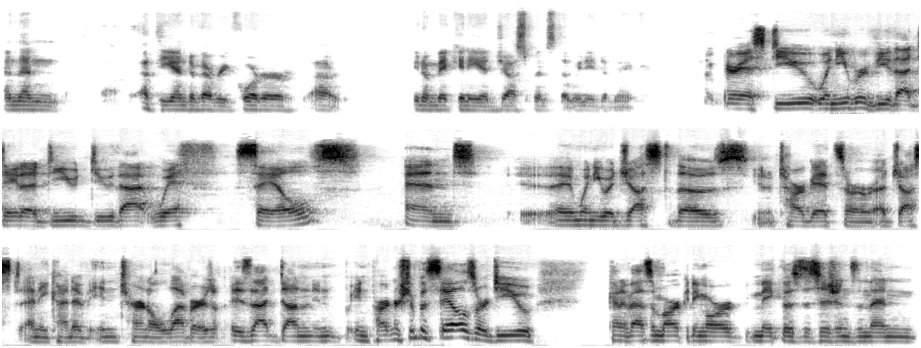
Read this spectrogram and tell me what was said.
and then at the end of every quarter, uh, you know, make any adjustments that we need to make. I'm curious, do you when you review that data, do you do that with sales and and when you adjust those you know targets or adjust any kind of internal levers is that done in, in partnership with sales or do you kind of as a marketing org make those decisions and then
